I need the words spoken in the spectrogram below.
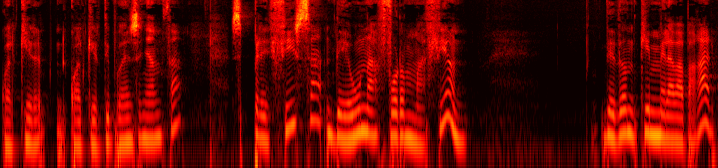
cualquier, cualquier tipo de enseñanza, precisa de una formación. ¿De dónde, quién me la va a pagar?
